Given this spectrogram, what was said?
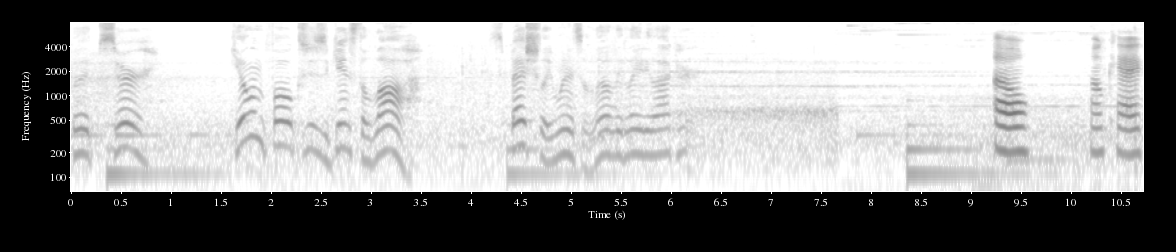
But, sir, killing folks is against the law. Especially when it's a lovely lady like her. Oh, okay.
